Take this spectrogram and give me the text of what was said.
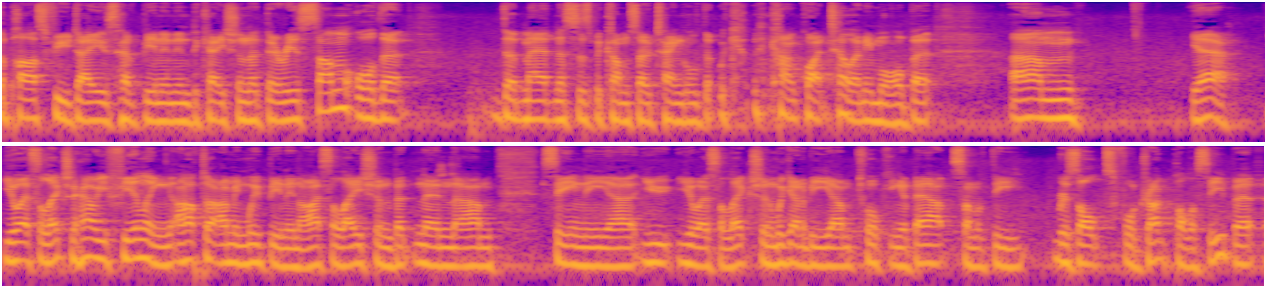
the past few days have been an indication that there is some or that the madness has become so tangled that we can't quite tell anymore. But um, yeah, US election, how are you feeling after? I mean, we've been in isolation, but then um, seeing the uh, U- US election, we're going to be um, talking about some of the results for drug policy, but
